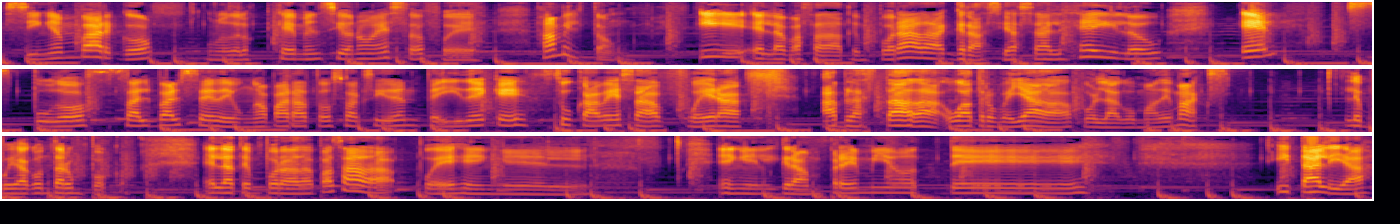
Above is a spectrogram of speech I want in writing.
Sin embargo, uno de los que mencionó eso fue Hamilton. Y en la pasada temporada, gracias al Halo, él pudo salvarse de un aparatoso accidente y de que su cabeza fuera aplastada o atropellada por la goma de Max. Les voy a contar un poco. En la temporada pasada, pues en el, en el Gran Premio de Italia,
